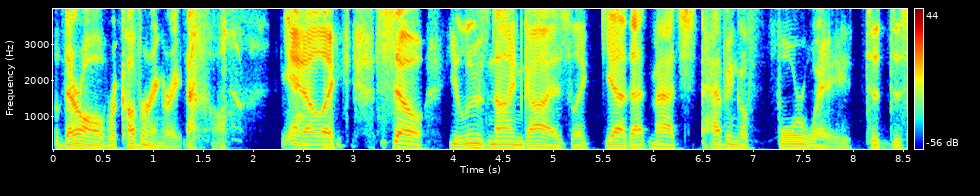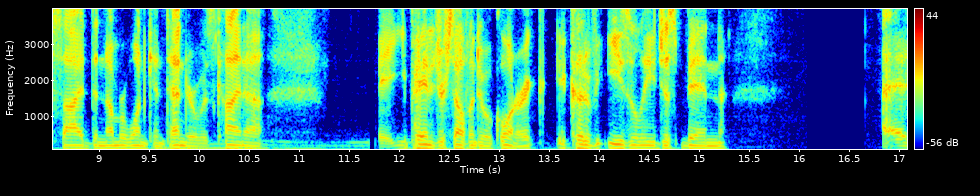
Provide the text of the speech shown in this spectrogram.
they're all recovering right now. Yeah. You know, like so you lose nine guys. Like, yeah, that match having a four way to decide the number one contender was kind of you painted yourself into a corner. It, it could have easily just been uh,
